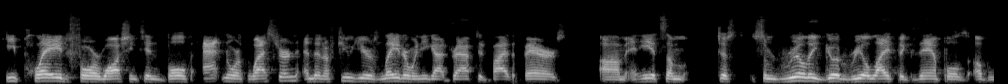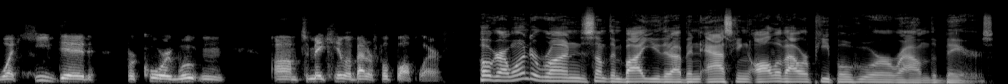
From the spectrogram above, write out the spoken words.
he played for Washington both at Northwestern and then a few years later when he got drafted by the Bears. Um, and he had some just some really good real life examples of what he did for Corey Wootton um, to make him a better football player. Hoger, I wanted to run something by you that I've been asking all of our people who are around the Bears.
